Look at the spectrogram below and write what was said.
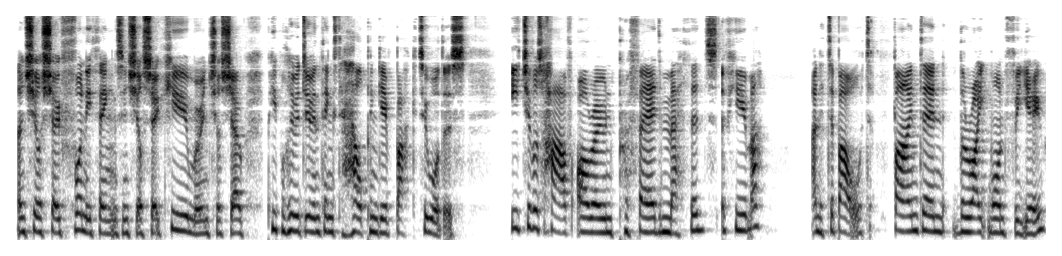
And she'll show funny things and she'll show humour and she'll show people who are doing things to help and give back to others. Each of us have our own preferred methods of humour, and it's about finding the right one for you,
